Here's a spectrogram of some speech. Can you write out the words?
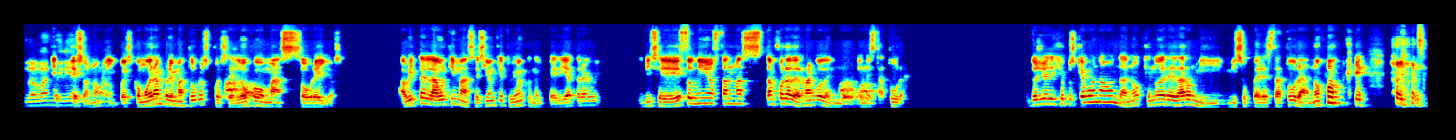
lo van midiendo. Eso, ¿no? Y pues como eran prematuros, pues el ojo más sobre ellos. Ahorita en la última sesión que tuvieron con el pediatra, güey, dice, estos niños están más, están fuera de rango de, en estatura. Entonces yo dije, pues qué buena onda, ¿no? Que no heredaron mi, mi superestatura, ¿no? que,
